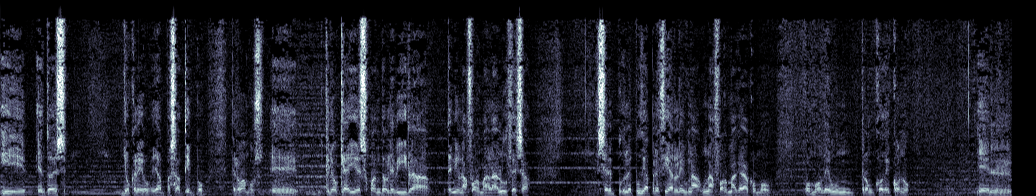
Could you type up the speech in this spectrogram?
y entonces yo creo, ya han pasado tiempo, pero vamos, eh, creo que ahí es cuando le vi la, tenía una forma, la luz esa, se le, le pude apreciarle una, una forma que era como, como de un tronco de cono, el,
